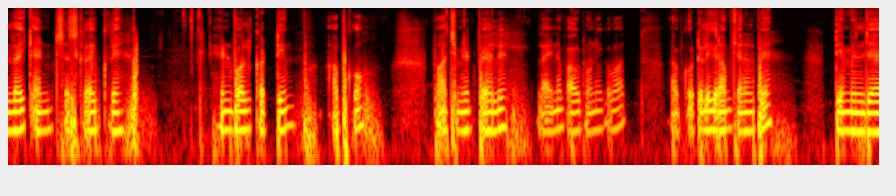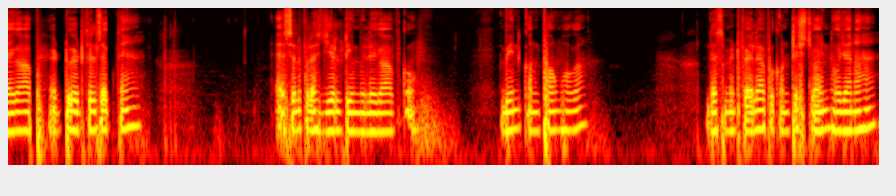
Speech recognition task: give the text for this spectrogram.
लाइक एंड सब्सक्राइब करें। हैंडबॉल का टीम आपको पाँच मिनट पहले लाइनअप आउट होने के बाद आपको टेलीग्राम चैनल पे टीम मिल जाएगा। आप हेड टू हेड खेल सकते हैं। S L plus G L team मिलेगा आपको। बिन कंफर्म होगा। दस मिनट पहले आपको कॉन्टेस्ट ज्वाइन हो जाना है।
